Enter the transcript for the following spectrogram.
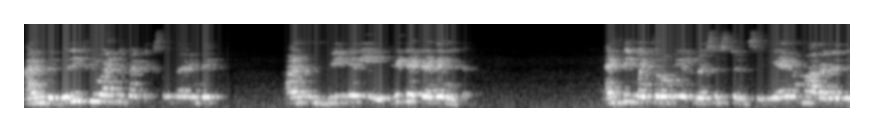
అండ్ వెరీ ఫ్యూ యాంటీబయాటిక్స్ ఉంటాయండి. And we will hit a dead end resistance AMR అనేది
